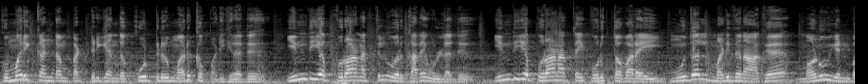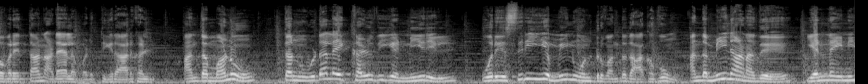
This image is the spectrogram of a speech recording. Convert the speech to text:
குமரி கண்டம் பற்றிய அந்த கூற்று மறுக்கப்படுகிறது. இந்திய புராணத்தில் ஒரு கதை உள்ளது. இந்திய புராண புராணத்தை பொறுத்தவரை முதல் மனிதனாக மனு என்பவரைத்தான் அடையாளப்படுத்துகிறார்கள். அந்த மனு தன் உடலை கழுவிய நீரில் ஒரு சிறிய மீன் ஒன்று வந்ததாகவும் அந்த மீனானது என்னை நீ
